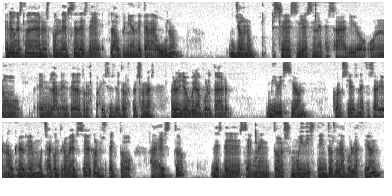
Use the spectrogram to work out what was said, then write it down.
creo que esto debe responderse desde la opinión de cada uno yo no sé si es necesario o no en la mente de otros países, de otras personas, pero yo voy a aportar mi visión si es necesario no. Creo que hay mucha controversia con respecto a esto, desde segmentos muy distintos de la población.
